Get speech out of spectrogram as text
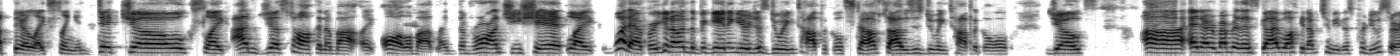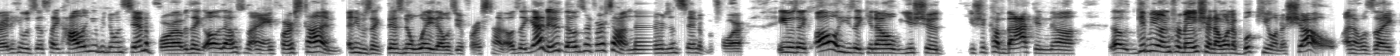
up there like slinging dick jokes. Like I'm just talking about like all about like the raunchy shit, like whatever. You know, in the beginning you're just doing topical stuff. So I was just doing topical jokes. Uh, and I remember this guy walking up to me, this producer, and he was just like, How long have you been doing stand up for? I was like, Oh, that was my first time. And he was like, There's no way that was your first time. I was like, Yeah, dude, that was my first time. Never done stand up before he was like, "Oh, he's like, you know, you should you should come back and uh, uh, give me your information. I want to book you on a show." And I was like,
